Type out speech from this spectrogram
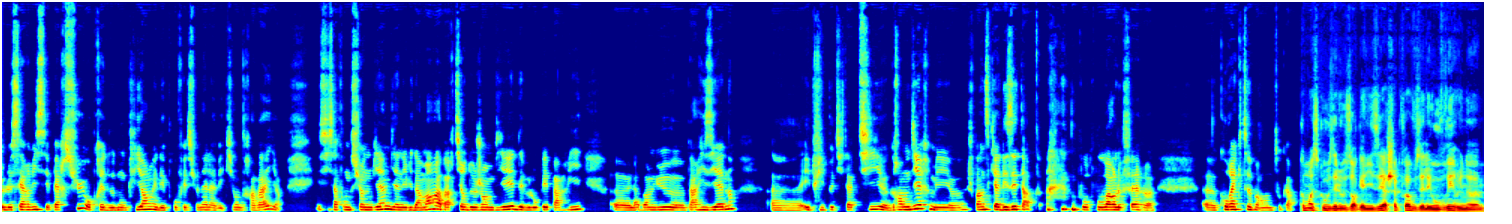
le service est perçu auprès de nos clients et des professionnels avec qui on travaille. Et si ça fonctionne bien, bien évidemment, à partir de janvier, développer Paris, la banlieue parisienne, et puis petit à petit grandir. Mais je pense qu'il y a des étapes pour pouvoir le faire euh, correctement en tout cas. Comment est-ce que vous allez vous organiser À chaque fois, vous allez ouvrir une, euh,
